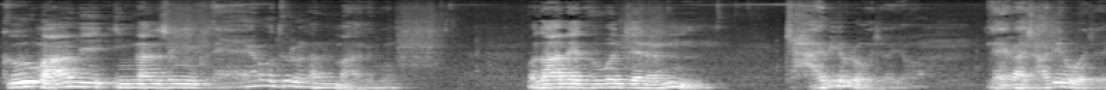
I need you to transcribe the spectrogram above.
그 마음이 인간성이 그대로 드러나는 마음이고 그 다음에 두 번째는 자비로워져요. 내가 자비로워져요.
